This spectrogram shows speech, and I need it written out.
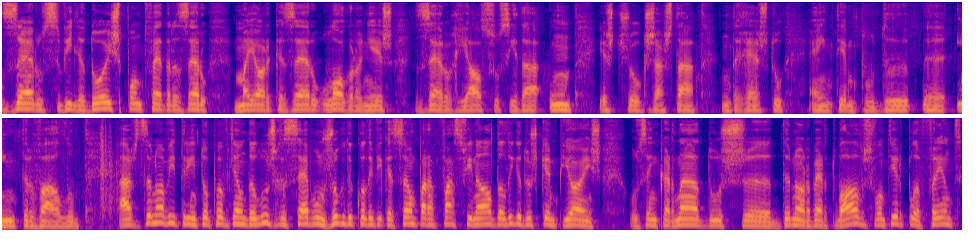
0, Sevilha 2, Pontevedra 0, Maiorca 0, Logronhês 0, Real Sociedade 1. Este jogo já está, de resto, em tempo de uh, intervalo. Às 19h30, o Pavilhão da Luz recebe um jogo de qualificação para a fase final da Liga dos Campeões. Os encarnados uh, de Norberto Alves vão ter pela frente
